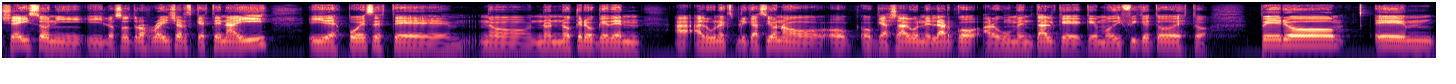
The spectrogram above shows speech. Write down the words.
Jason y los otros Rangers que estén ahí y después este no, no, creo que den alguna explicación o, que haya algo en el arco argumental que, modifique todo esto. Pero em,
